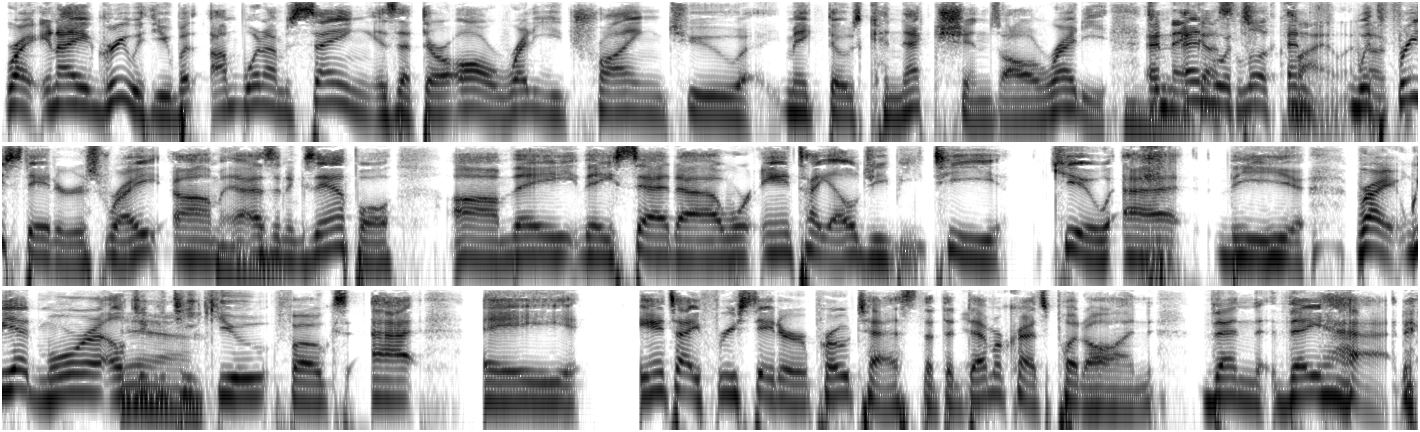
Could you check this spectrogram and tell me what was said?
right, and I agree with you. But um, what I'm saying is that they're already trying to make those connections already, and, make and us with, look and violent. with Okay. free staters, right? Um, as an example, um, they they said uh, we're anti-LGBTQ at the right. We had more LGBTQ folks at a anti-free stater protest that the Democrats put on than they had,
